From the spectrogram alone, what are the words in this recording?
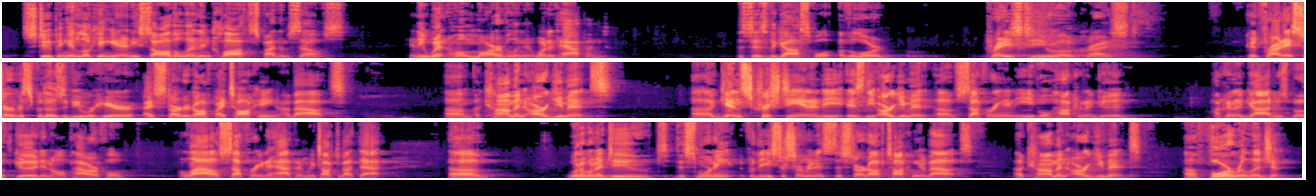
Stooping and looking in, he saw the linen cloths by themselves, and he went home marveling at what had happened. This is the gospel of the Lord. Praise to you, O Christ. Good Friday service, for those of you who were here, I started off by talking about um, a common argument uh, against Christianity is the argument of suffering and evil. How can a good, how can a God who's both good and all powerful allow suffering to happen? We talked about that. Uh, what I want to do t- this morning for the Easter sermon is to start off talking about a common argument uh, for religion.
